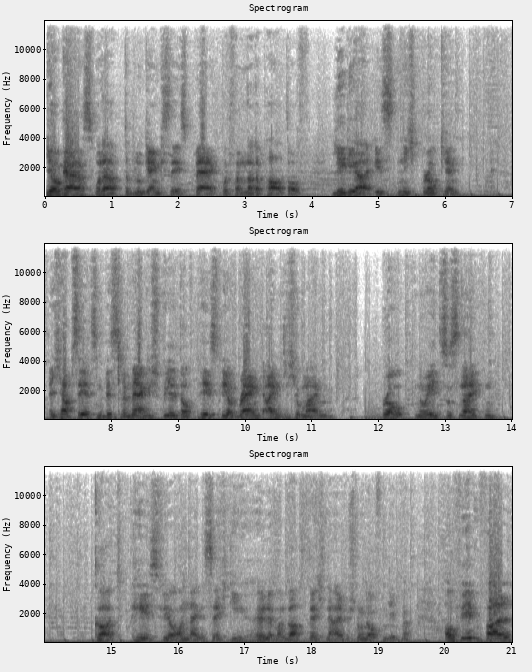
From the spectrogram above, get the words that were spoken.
Yo guys, what up? The Blue Gangster is back with another part of Lydia ist nicht broken. Ich habe sie jetzt ein bisschen mehr gespielt auf PS4 Ranked, eigentlich um meinen Bro Noe zu snipen. Gott, PS4 Online ist echt die Hölle, man wartet echt eine halbe Stunde auf den Gegner. Auf jeden Fall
